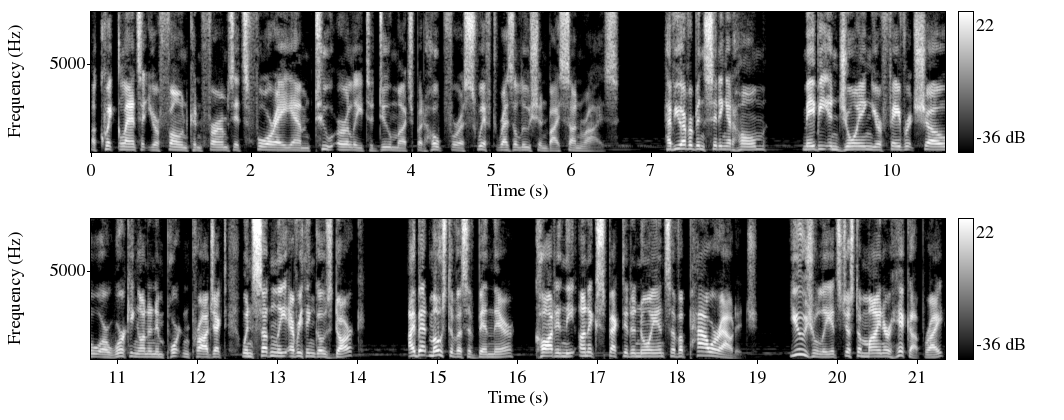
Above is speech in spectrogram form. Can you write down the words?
A quick glance at your phone confirms it's 4 a.m., too early to do much but hope for a swift resolution by sunrise. Have you ever been sitting at home, maybe enjoying your favorite show or working on an important project, when suddenly everything goes dark? I bet most of us have been there, caught in the unexpected annoyance of a power outage. Usually it's just a minor hiccup, right?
